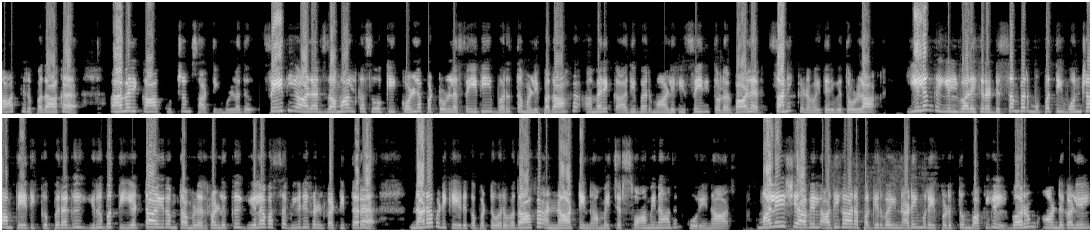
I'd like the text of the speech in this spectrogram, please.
காத்திருப்பதாக அமெரிக்கா குற்றம் சாட்டியுள்ளது. செய்தியாளர் ஜமால் கசோகி கொல்லப்பட்டுள்ள செய்தி வருத்தமளிப்பதாக அமெரிக்க அதிபர் மாளிகை செய்தி தொடர்பாளர் சனிக்கிழமை தெரிவித்துள்ளார். இலங்கையில் வருகிற டிசம்பர் முப்பத்தி ஒன்றாம் தேதிக்கு பிறகு இருபத்தி எட்டாயிரம் தமிழர்களுக்கு இலவச வீடுகள் கட்டித்தர நடவடிக்கை எடுக்கப்பட்டு வருவதாக அந்நாட்டின் அமைச்சர் சுவாமிநாதன் கூறினார். மலேசியாவில் அதிகார பகிர்வை நடைமுறைப்படுத்தும் வகையில் வரும் ஆண்டுகளில்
